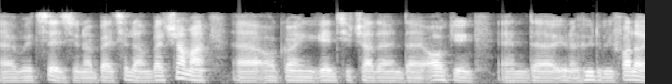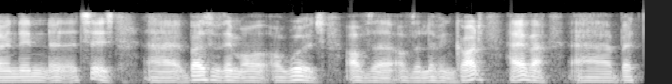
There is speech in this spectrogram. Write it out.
uh, where it says, you know, Beit Hillel and Beit Shammai uh, are going against each other and they're arguing, and uh, you know, who do we follow? And then uh, it says uh, both of them are, are, words of the of the living God. However, uh, but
